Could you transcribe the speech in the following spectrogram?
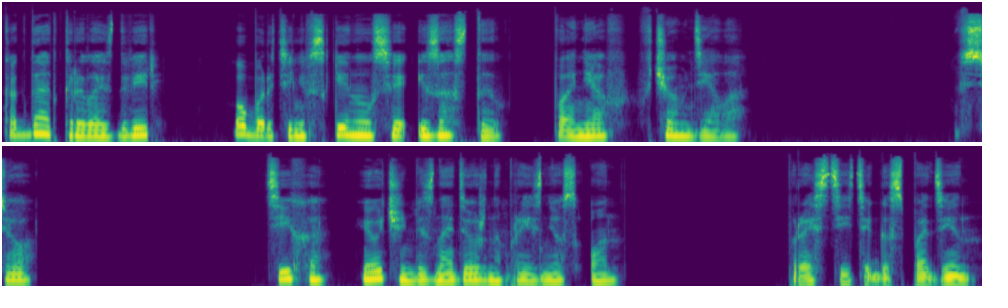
Когда открылась дверь, оборотень вскинулся и застыл, поняв, в чем дело. Все. Тихо и очень безнадежно произнес он. «Простите, господин,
